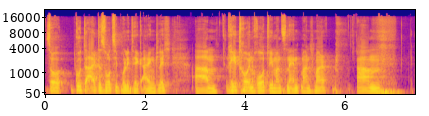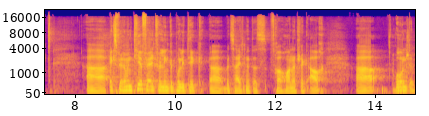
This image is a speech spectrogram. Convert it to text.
so gute alte Sozipolitik eigentlich. Ähm, Retro in Rot, wie man es nennt manchmal. Ähm, äh, Experimentierfeld für linke Politik äh, bezeichnet das Frau Hornacek auch. Äh, und Hornacek.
